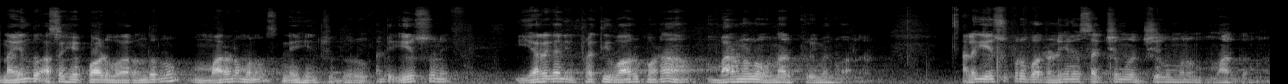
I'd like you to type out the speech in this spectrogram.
నా ఎందు అసహ్యపాడు వారందరూ మరణమును స్నేహించుదురు. అంటే యేసుని ఎరగని ప్రతి వారు కూడా మరణంలో ఉన్నారు ప్రియమైన వాళ్ళు అలాగే యేసుప్రభు నేను సత్యమును జీవమును మార్గము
